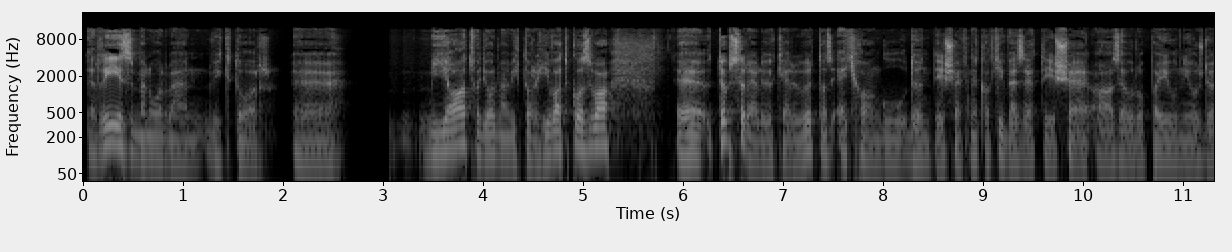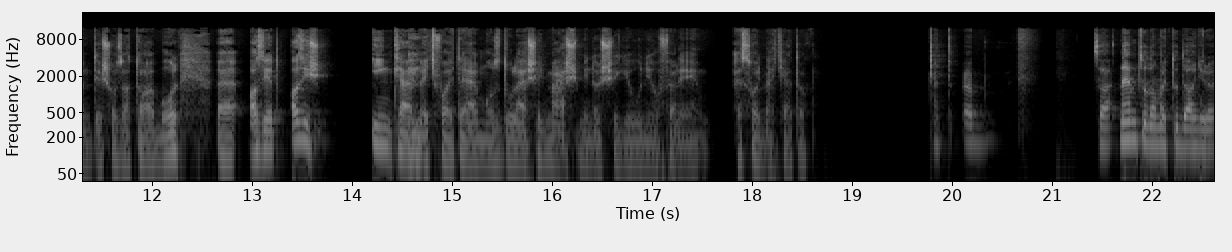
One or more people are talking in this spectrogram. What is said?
részben Orbán Viktor miatt, vagy Orbán Viktorra hivatkozva, Többször előkerült az egyhangú döntéseknek a kivezetése az Európai Uniós döntéshozatalból. Azért az is inkább egyfajta elmozdulás egy más minőségi unió felé. Ezt hogy látjátok? Hát Szóval nem tudom, hogy tud annyira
